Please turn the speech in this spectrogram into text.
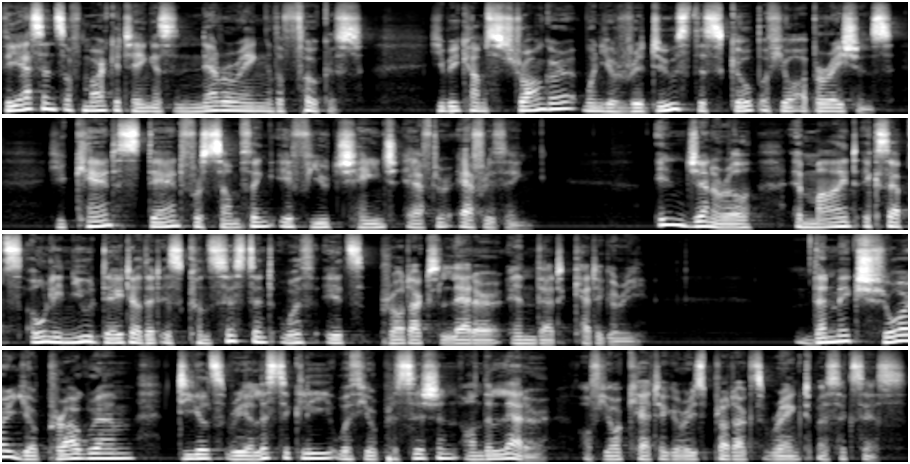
The essence of marketing is narrowing the focus. You become stronger when you reduce the scope of your operations. You can't stand for something if you change after everything. In general, a mind accepts only new data that is consistent with its product ladder in that category. Then make sure your program deals realistically with your position on the ladder of your category's products ranked by success.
